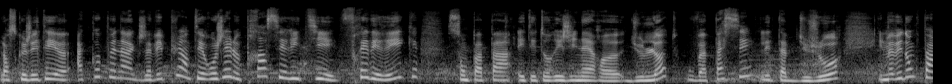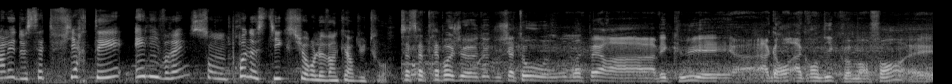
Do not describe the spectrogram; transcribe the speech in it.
Lorsque j'étais à Copenhague, j'avais pu interroger le prince héritier Frédéric. Son papa était originaire du Lot, où va passer l'étape du jour. Il m'avait donc parlé de cette fierté et livré son pronostic sur le vainqueur du tour. Ça serait très proche du château où mon père a, vécu et a grandi comme enfant. Et,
